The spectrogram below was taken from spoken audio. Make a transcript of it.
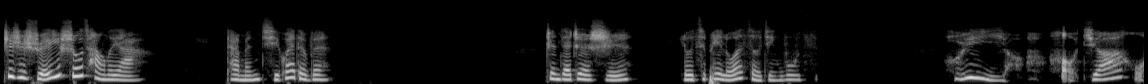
这是谁收藏的呀？卡门奇怪的问。正在这时，卢茨佩罗走进屋子。“哎呀，好家伙！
